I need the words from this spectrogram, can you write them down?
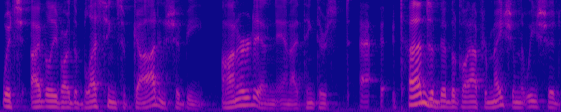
which I believe are the blessings of God and should be honored. And, and I think there's tons of biblical affirmation that we should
